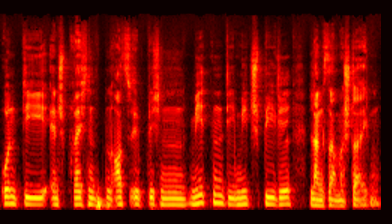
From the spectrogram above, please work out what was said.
und die entsprechenden ortsüblichen Mieten, die Mietspiegel langsamer steigen.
